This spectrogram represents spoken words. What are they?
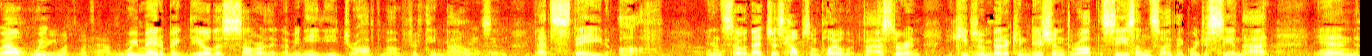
Well, we free? What, what's we made a big deal this summer that I mean he, he dropped about 15 pounds and that stayed off, and so that just helps him play a little bit faster and it keeps him in better condition throughout the season. So I think we're just seeing that, and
